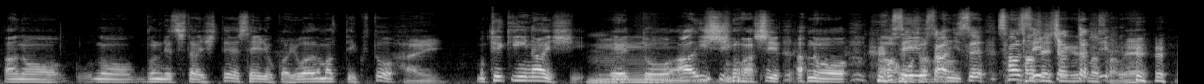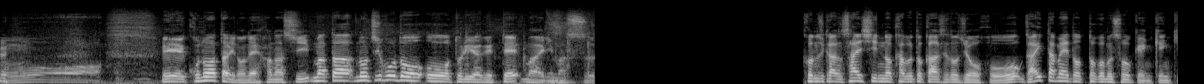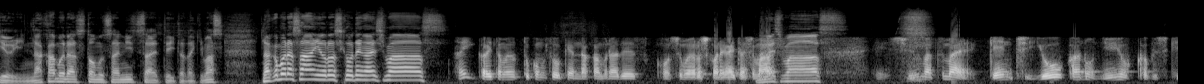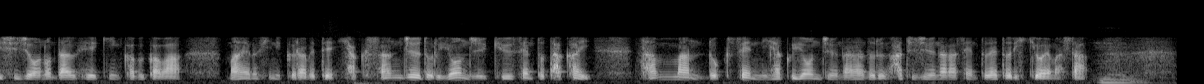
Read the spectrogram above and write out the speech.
あのの分裂したりして勢力が弱まっていくと、はい。もう敵いないし、えーっとあ維新はしあの補正予算にせ賛成しちゃったしえーこのあたりのね、話、また後ほどお取り上げてまいります。この時間最新の株と為替の情報を外為ドットコム総研研究員中村努さんに伝えていただきます。中村さんよろしくお願いします。はい、ガイタマドットコム総研中村です。今週もよろしくお願いいたします。お願いします。えー週末前、現地8日のニューヨーク株式市場のダウ平均株価は、前の日に比べて130ドル49セント高い3万6247ドル87セントで取引を終えました。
